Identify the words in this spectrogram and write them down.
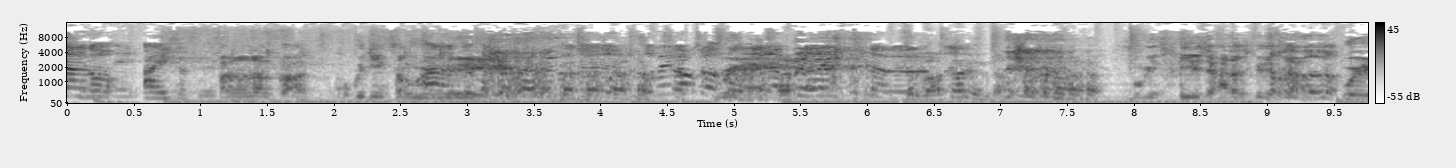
士の挨拶挨拶です。あのなんか黒人さんうあそうそうえそれのそうウェそれわかるんだ。黒人さんいるじゃん原宿でさ。そうそうそう。ウェ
